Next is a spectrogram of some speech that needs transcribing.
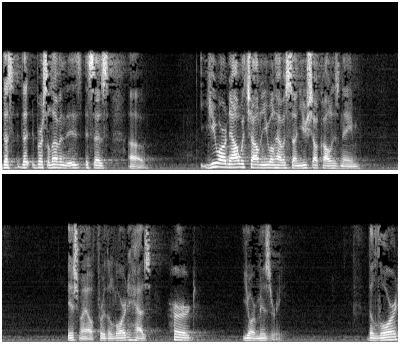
the, verse 11, is, it says, uh, You are now with child, and you will have a son. You shall call his name Ishmael, for the Lord has heard your misery. The Lord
